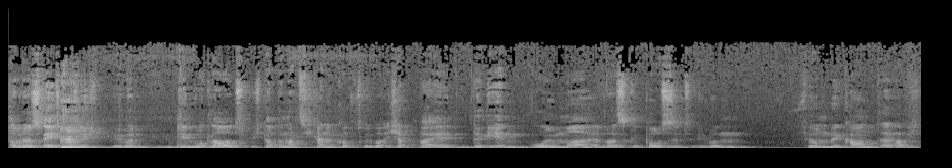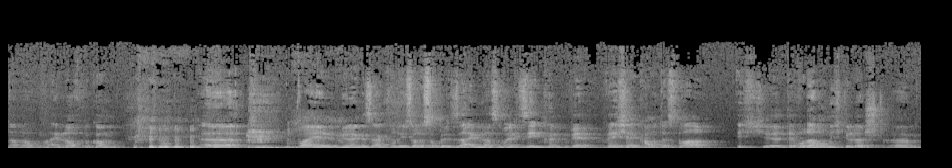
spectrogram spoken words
aber du hast recht, also ich, über den Wortlaut, ich glaube, da macht sich keiner einen Kopf drüber. Ich habe bei der GN wohl mal was gepostet über einen Firmenaccount, da habe ich nachher auch einen Einlauf bekommen, äh, weil mir dann gesagt wurde, ich soll das doch bitte sein lassen, weil die sehen könnten, wer, welcher Account das war. Ich, äh, der wurde aber auch nicht gelöscht. Ähm,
